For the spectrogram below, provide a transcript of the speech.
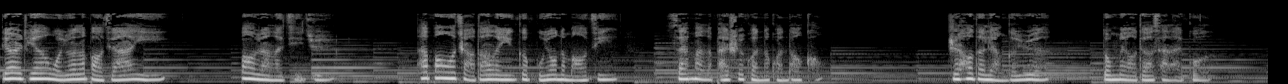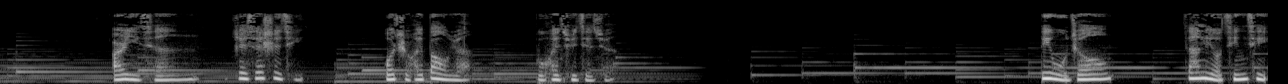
第二天，我约了保洁阿姨，抱怨了几句，她帮我找到了一个不用的毛巾，塞满了排水管的管道口。之后的两个月，都没有掉下来过了。而以前。这些事情，我只会抱怨，不会去解决。第五周，家里有亲戚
